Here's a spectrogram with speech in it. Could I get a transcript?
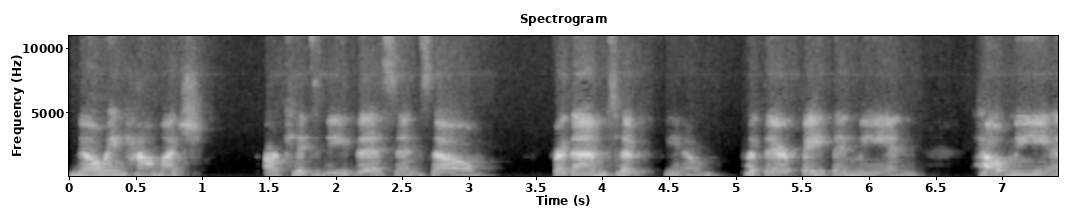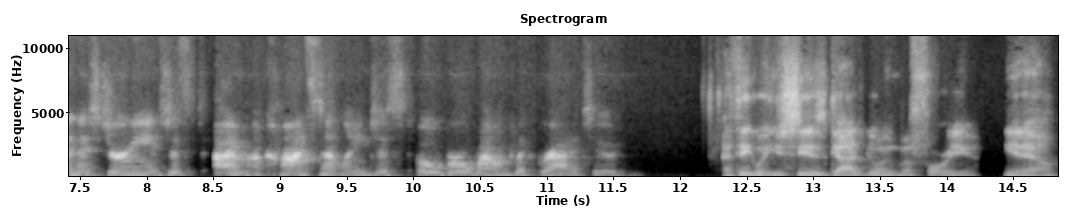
knowing how much our kids need this and so for them to you know put their faith in me and help me in this journey is just i'm constantly just overwhelmed with gratitude I think what you see is God going before you. You know,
